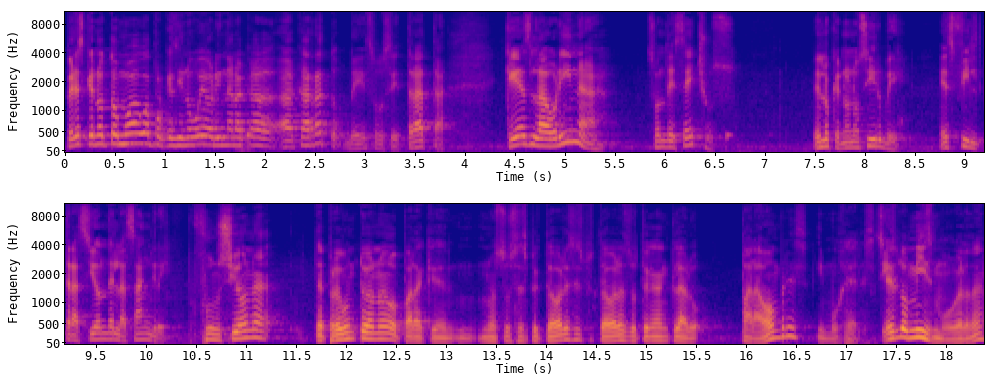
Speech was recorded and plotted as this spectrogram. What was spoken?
Pero es que no tomo agua porque si no voy a orinar acá, a cada rato. De eso se trata. ¿Qué es la orina? Son desechos. Es lo que no nos sirve. Es filtración de la sangre. Funciona, te pregunto de nuevo para que nuestros espectadores y espectadoras lo tengan claro, para hombres y mujeres. Es lo mismo, ¿verdad?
